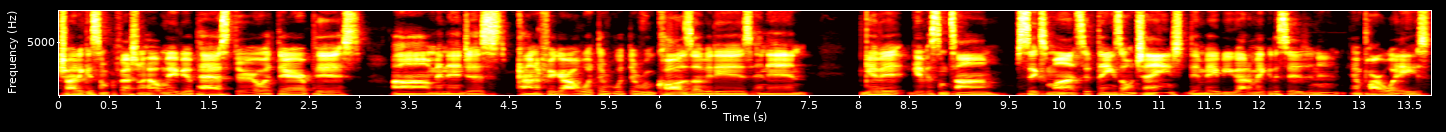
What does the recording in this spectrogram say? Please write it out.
try to get some professional help, maybe a pastor or a therapist, um, and then just kind of figure out what the what the root cause of it is, and then give it give it some time, six months. If things don't change, then maybe you got to make a decision and, and part ways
